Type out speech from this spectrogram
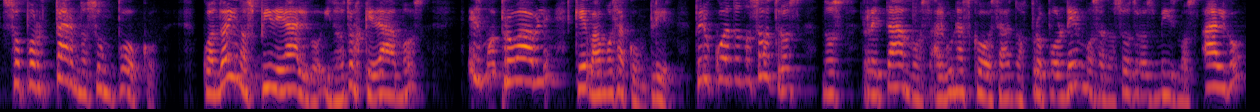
soportarnos un poco. Cuando alguien nos pide algo y nosotros quedamos, es muy probable que vamos a cumplir. Pero cuando nosotros nos retamos algunas cosas, nos proponemos a nosotros mismos algo,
